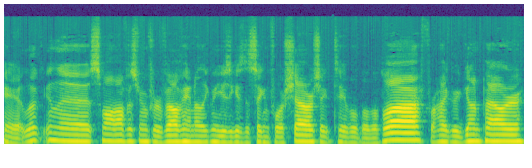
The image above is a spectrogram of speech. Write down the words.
Okay, look in the small office room for a valve handle like be used against the second floor shower. Check the table, blah, blah, blah. For high grade gunpowder.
